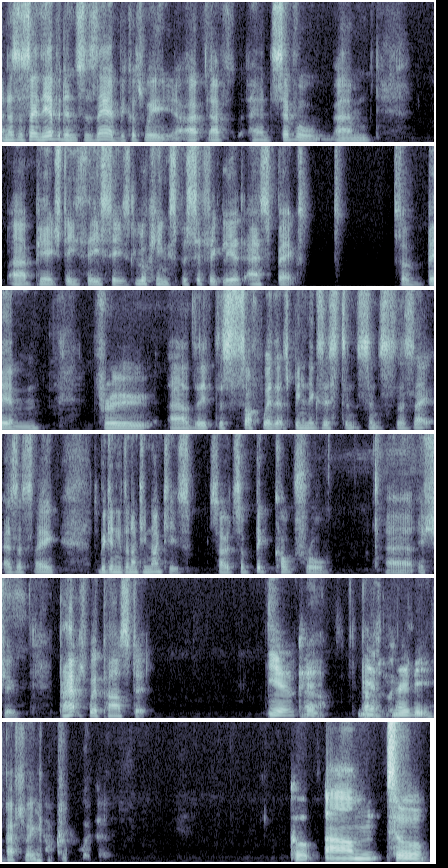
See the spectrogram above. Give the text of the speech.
And as I say, the evidence is there because we, I, have had several um, uh, PhD theses looking specifically at aspects of BIM through uh, the, the software that's been in existence since, as I, say, as I say, the beginning of the 1990s. So it's a big cultural uh, issue perhaps we're past it. Yeah, okay. yeah, maybe. Perhaps we're comfortable with it. Cool. Um, so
